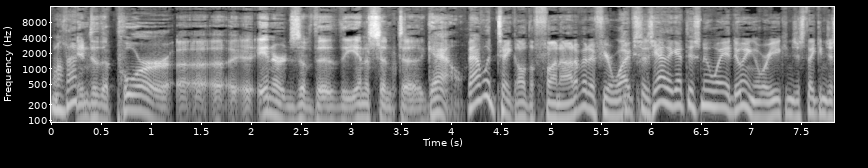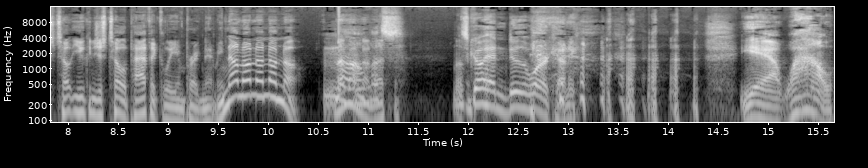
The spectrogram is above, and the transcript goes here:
Well, that- into the poor uh, uh, innards of the, the innocent uh, gal. That would take all the fun out of it. If your wife says, "Yeah, they got this new way of doing it, where you can just they can just tell you can just telepathically impregnate me." No, no, no, no, no, no, no, no. let's, That's, let's go ahead and do the work, honey. yeah, wow.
